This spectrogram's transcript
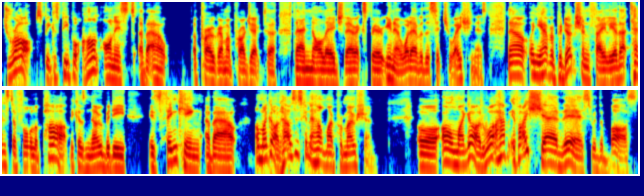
drops because people aren't honest about a program, a project, uh, their knowledge, their experience, you know, whatever the situation is. Now, when you have a production failure, that tends to fall apart because nobody is thinking about, oh my God, how's this going to help my promotion? Or oh my god what happens if i share this with the boss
